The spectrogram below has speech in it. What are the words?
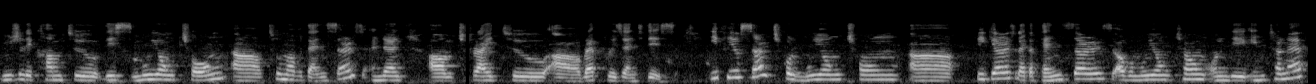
usually come to this Muyongchong uh, tomb of dancers and then um, try to uh, represent this. If you search for Muyongchong uh, figures, like dancers of Muyongchong on the internet,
